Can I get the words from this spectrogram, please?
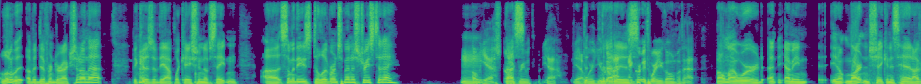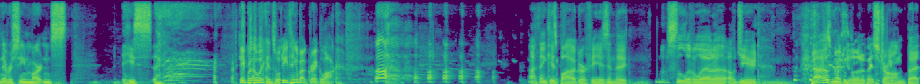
a little bit of a different direction on that because hmm. of the application of Satan. Uh, some of these deliverance ministries today. Mm, oh yes, no, I agree with yeah yeah where you're that is, I agree with where you're going with that. Oh my word! I mean, you know, Martin's shaking his head. I've never seen Martin's. He's. hey, brother Wickens, what do you think about Greg Locke? I think his biography is in the little letter of Jude. That was maybe a little bit strong, but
